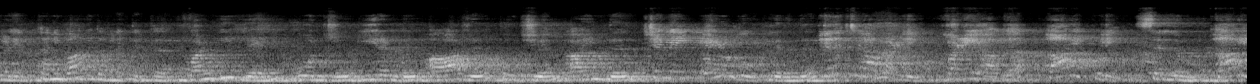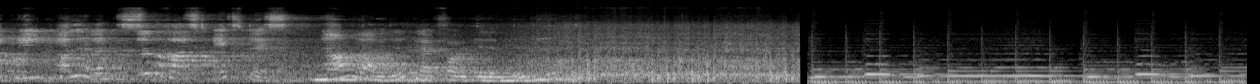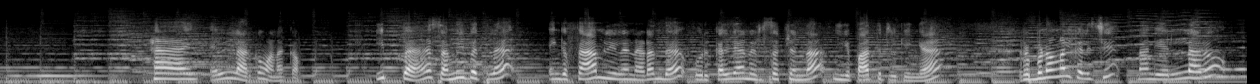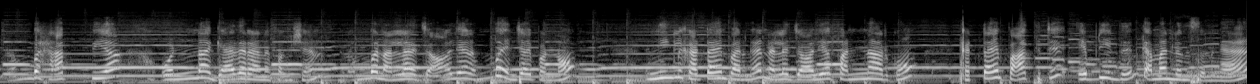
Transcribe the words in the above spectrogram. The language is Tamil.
பயணிகளின் கனிவான கவனத்திற்கு வண்டி எண் ஒன்று இரண்டு ஆறு பூஜ்ஜியம் ஐந்து சென்னை எழும்பூரிலிருந்து திருச்சிராப்பள்ளி வழியாக காரைக்குடி செல்லும் காரைக்குடி பல்லவன் சூப்பர்ஃபாஸ்ட் எக்ஸ்பிரஸ். நான்காவது பிளாட்ஃபாரத்திலிருந்து ஹாய் எல்லாருக்கும் வணக்கம். இப்போ சமீபத்தில் எங்கள் ஃபேமிலியில் நடந்த ஒரு கல்யாண ரிசப்ஷன் தான் நீங்கள் பார்த்துட்டு இருக்கீங்க ரொம்ப நாள் கழித்து நாங்கள் எல்லாரும் ரொம்ப ஹாப்பியாக ஒன்றா கேதர் ஆன ஃபங்க்ஷன் ரொம்ப நல்லா ஜாலியாக ரொம்ப என்ஜாய் பண்ணோம். நீங்களும் கட்டாயம் பாருங்கள் நல்லா ஜாலியாக ஃபன்னாக இருக்கும். கட்டாயம் பார்த்துட்டு எப்படி இருந்ததுன்னு கமெண்ட் வந்து சொல்லுங்கள்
